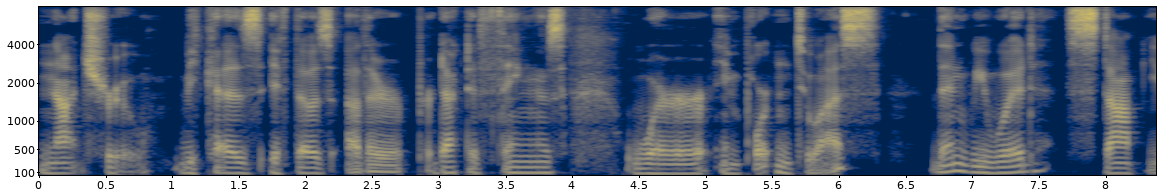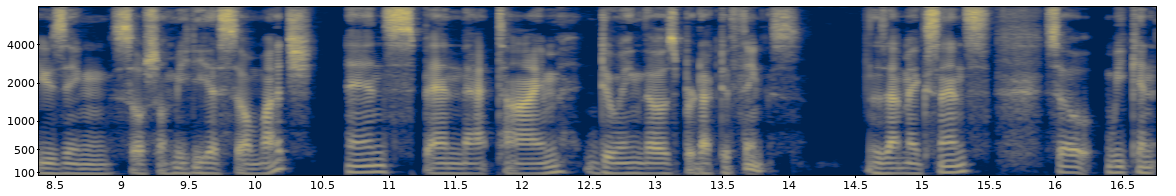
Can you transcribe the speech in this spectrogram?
not true. Because if those other productive things were important to us, then we would stop using social media so much and spend that time doing those productive things. Does that make sense? So we can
